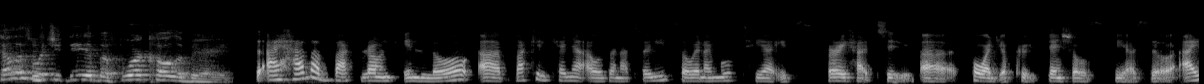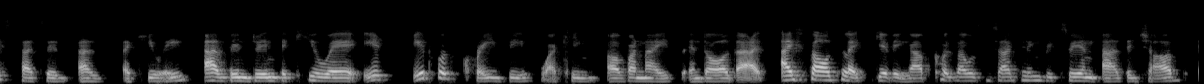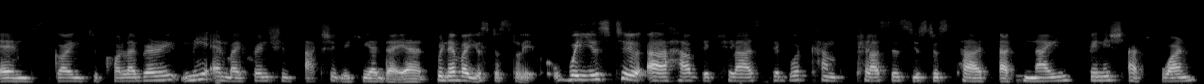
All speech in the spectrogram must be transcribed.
Tell us what you did before Colaberry. So I have a background in law. Uh, back in Kenya, I was an attorney. So when I moved here, it's very hard to uh, forward your credentials here. So I started as a QA. I've been doing the QA. It's it was crazy working overnight and all that. I felt like giving up because I was juggling between uh, the job and going to Colaberry. Me and my friend, she's actually here, Diane. We never used to sleep. We used to uh, have the class, the boot camp classes used to start at nine, finish at one.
